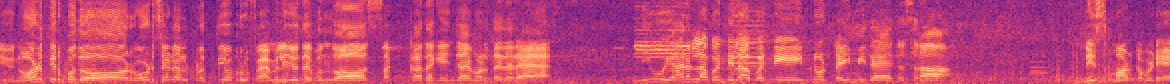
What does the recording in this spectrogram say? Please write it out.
ನೀವು ನೋಡ್ತಿರ್ಬೋದು ರೋಡ್ ಸೈಡಲ್ಲಿ ಪ್ರತಿಯೊಬ್ಬರು ಫ್ಯಾಮಿಲಿ ಜೊತೆ ಬಂದು ಸಕ್ಕತ್ತಾಗಿ ಎಂಜಾಯ್ ಮಾಡ್ತಾ ಇದ್ದಾರೆ ನೀವು ಯಾರೆಲ್ಲ ಬಂದಿಲ್ಲ, ಬನ್ನಿ, ಇನ್ನೂ ಟೈಮ್ ಇದೆ ದಸರಾ. ಮಿಸ್ ಮಾಡ್ಕೊಬಿಡಿ.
